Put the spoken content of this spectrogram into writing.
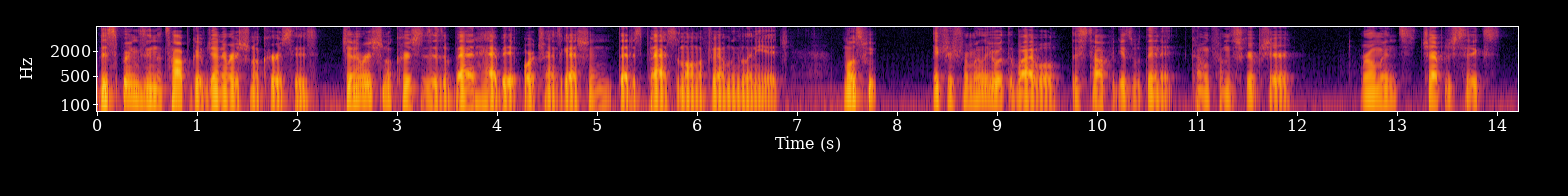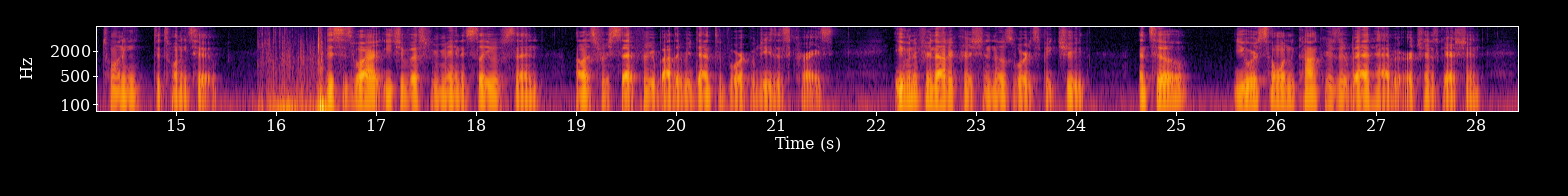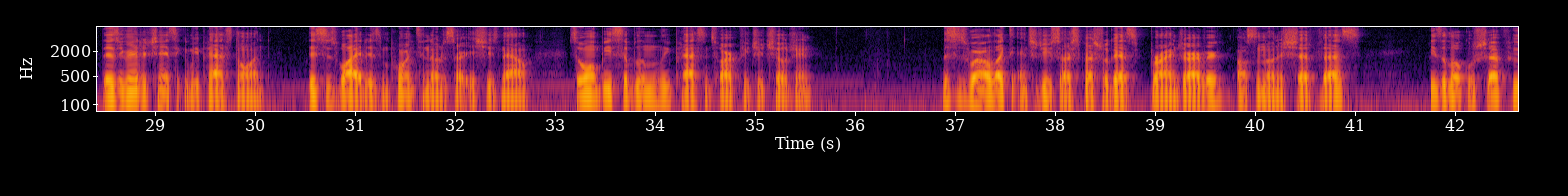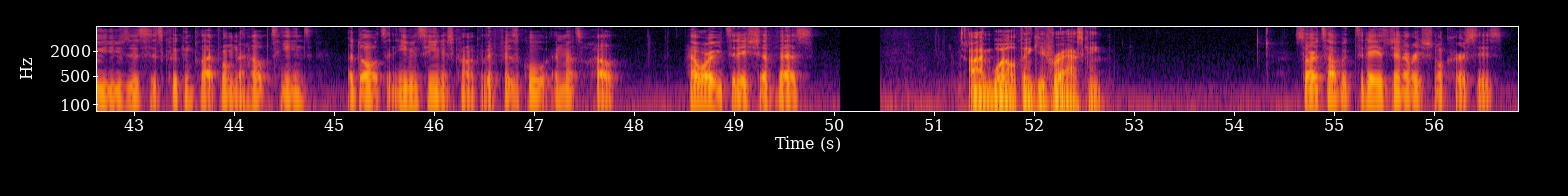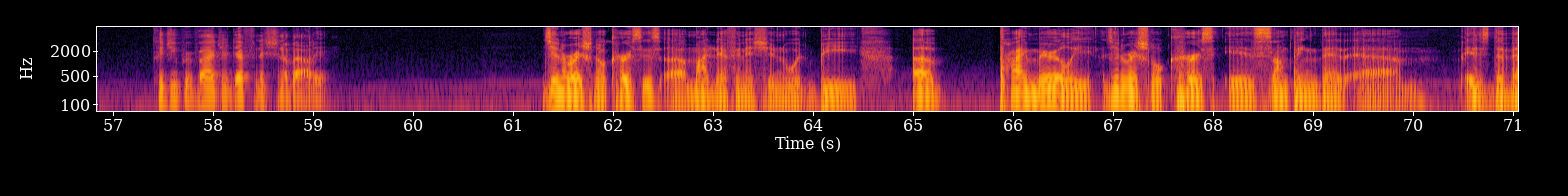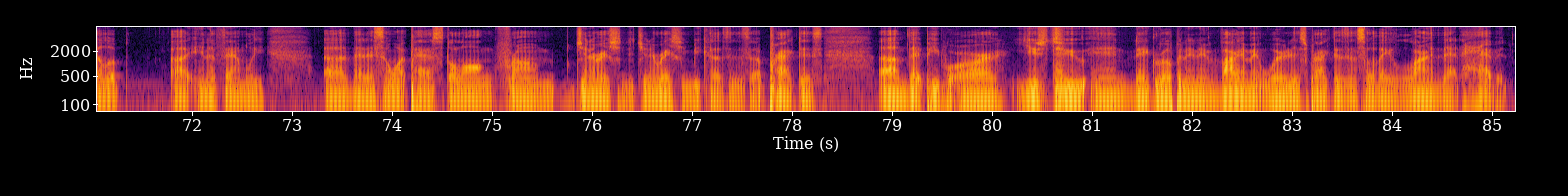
This brings in the topic of generational curses. Generational curses is a bad habit or transgression that is passed along a family lineage. Most people, if you're familiar with the Bible, this topic is within it, coming from the scripture Romans chapter 6, 20 to 22. This is why each of us remain a slave of sin unless we're set free by the redemptive work of Jesus Christ. Even if you're not a Christian, those words speak truth. Until you or someone conquers their bad habit or transgression, there's a greater chance it can be passed on. This is why it is important to notice our issues now, so it won't be subliminally passed into our future children. This is where I would like to introduce our special guest, Brian Driver, also known as Chef Vess. He's a local chef who uses his cooking platform to help teens, adults, and even seniors conquer their physical and mental health. How are you today, Chef Vess? I'm well, thank you for asking. So, our topic today is generational curses. Could you provide your definition about it? Generational curses, uh, my definition would be uh, primarily a generational curse is something that um, is developed uh, in a family uh, that is somewhat passed along from generation to generation because it's a practice um, that people are used to and they grow up in an environment where it is practiced and so they learn that habit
